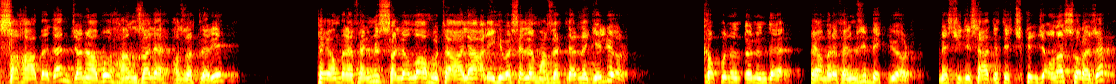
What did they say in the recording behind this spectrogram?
sahabeden Cenab-ı Hanzale Hazretleri Peygamber Efendimiz sallallahu teala aleyhi ve sellem Hazretlerine geliyor. Kapının önünde Peygamber Efendimiz'i bekliyor. Mescidi Saadet'e çıkınca ona soracak.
